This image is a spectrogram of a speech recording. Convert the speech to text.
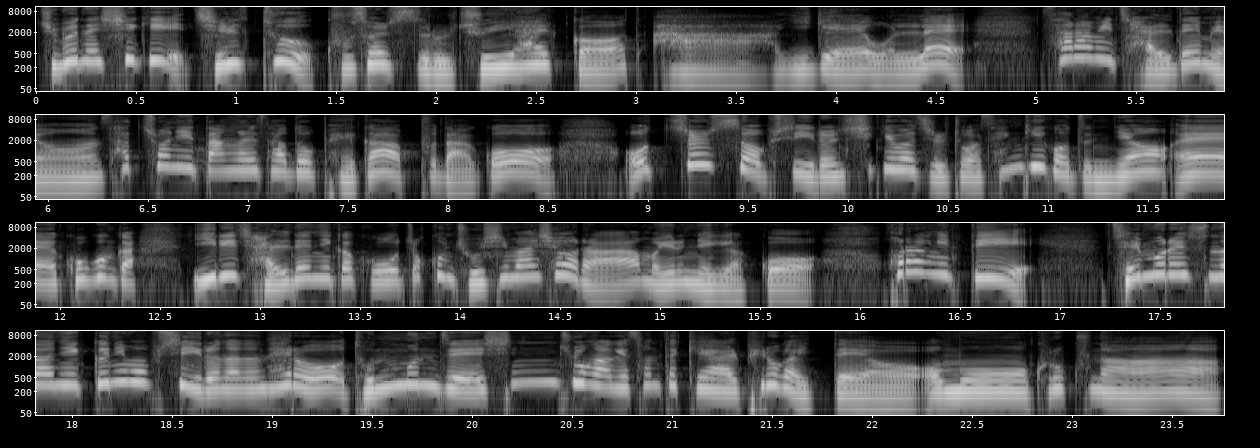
주변의 시기, 질투, 구설수를 주의할 것. 아, 이게 원래 사람이 잘 되면 사촌이 땅을 사도 배가 아프다고 어쩔 수 없이 이런 시기와 질투가 생기거든요. 예, 그건 그러니까 일이 잘 되니까 그거 조금 조심하셔라. 뭐 이런 얘기 같고. 호랑이띠, 재물의 순환이 끊임없이 일어나는 해로 돈 문제에 신중하게 선택해야 할 필요가 있대요. 어머, 그렇구나.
